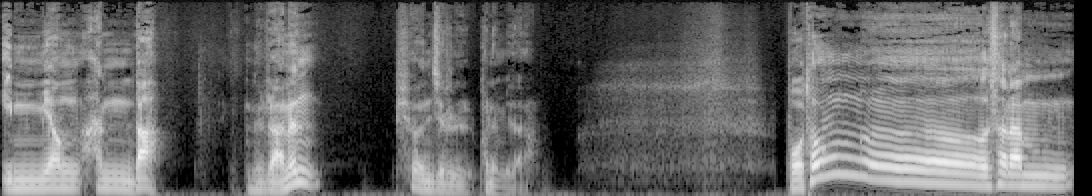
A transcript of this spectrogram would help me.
임명한다. 라는 편지를 보냅니다. 보통 어, 사람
